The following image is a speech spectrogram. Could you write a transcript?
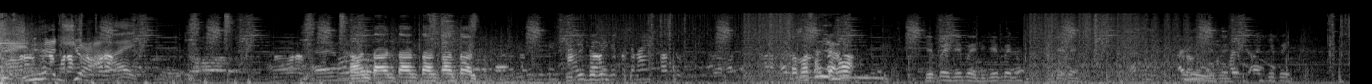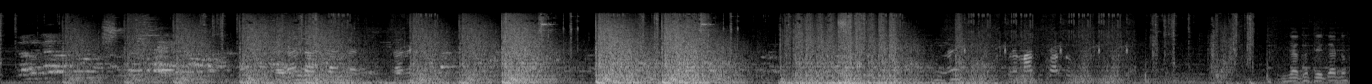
Chain headshot. Tahan tahan tahan tahan tahan tahan. JP JP kita naik satu. Sama saya Kak. JP JP di JP tuh. Di JP. Aduh, JP. Udah mati satu. Bisa ke JK tuh.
